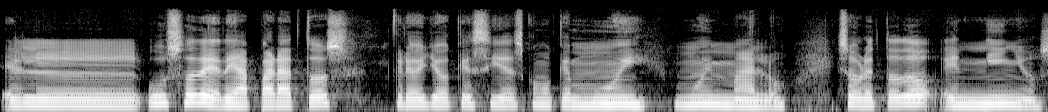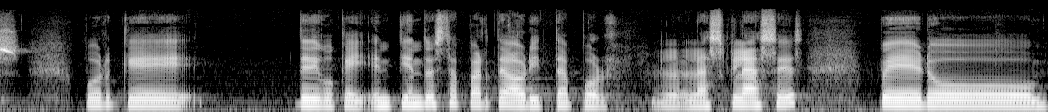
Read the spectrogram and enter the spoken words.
el uso de, de aparatos creo yo que sí es como que muy, muy malo, sobre todo en niños, porque te digo, ok, entiendo esta parte ahorita por las clases, pero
